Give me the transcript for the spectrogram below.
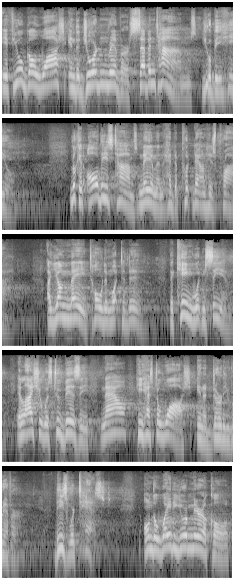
if you'll go wash in the Jordan River seven times, you'll be healed. Look at all these times Naaman had to put down his pride. A young maid told him what to do. The king wouldn't see him. Elisha was too busy. Now he has to wash in a dirty river. These were tests. On the way to your miracle,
